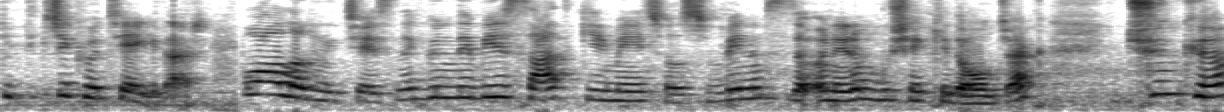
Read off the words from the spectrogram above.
gittikçe kötüye gider. Bu alanın içerisine günde bir saat girmeye çalışın. Benim size önerim bu şekilde olacak. Çünkü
